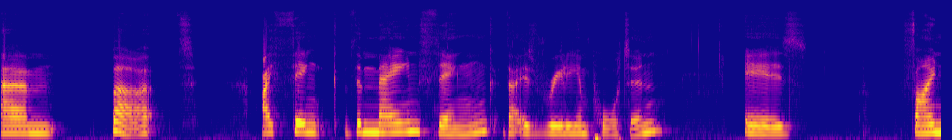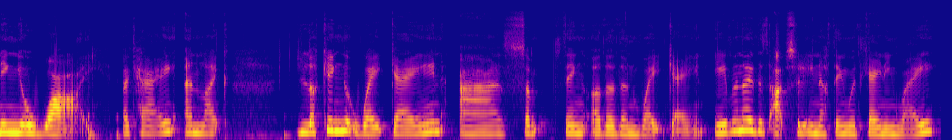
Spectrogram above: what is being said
Um, but I think the main thing that is really important is finding your why, okay? And like looking at weight gain as something other than weight gain, even though there's absolutely nothing with gaining weight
